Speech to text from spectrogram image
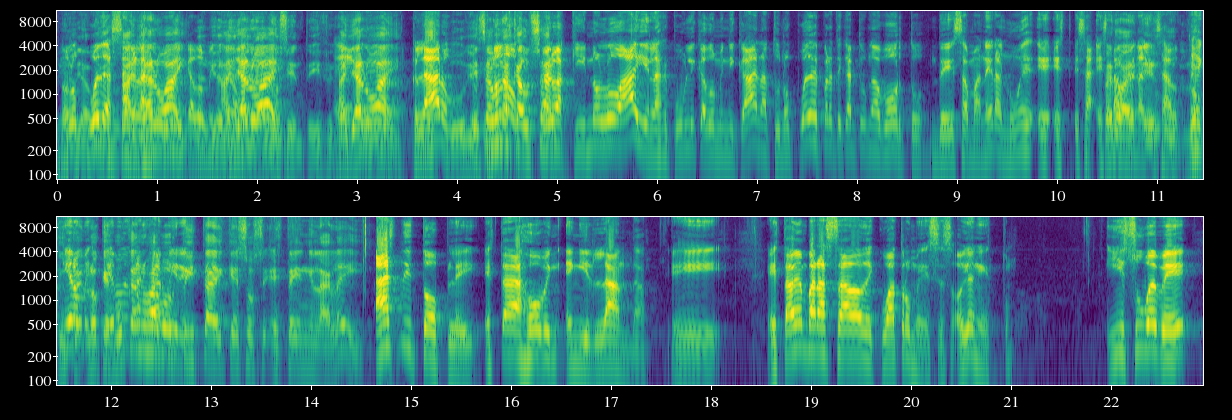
No lo puede hacer en Allá la lo hay, República de Dominicana. Allá lo hay. científico. Allá lo hay. Claro, estudio. Esa es una causal. pero aquí no lo hay en la República Dominicana. Tú no puedes practicarte un aborto de esa manera, no es, es- es- está Pero eh, penalizado. eh, lo Entonces, que, quiero- usted- lo que quiero buscan los abortistas es que eso esté en la ley. Ashley Topley, esta joven en Irlanda, eh, estaba embarazada de cuatro meses, oigan esto, y su bebé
